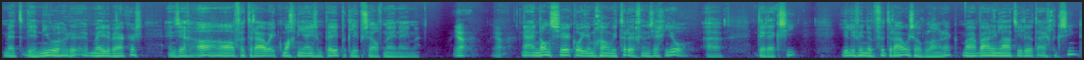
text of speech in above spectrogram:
met weer nieuwe eh, medewerkers. En die zeggen, ah, ah, vertrouwen, ik mag niet eens een paperclip zelf meenemen. ja, ja. Nou, en dan cirkel je hem gewoon weer terug en dan zeg je... joh, eh, directie, jullie vinden vertrouwen zo belangrijk... maar waarin laten jullie het eigenlijk zien?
